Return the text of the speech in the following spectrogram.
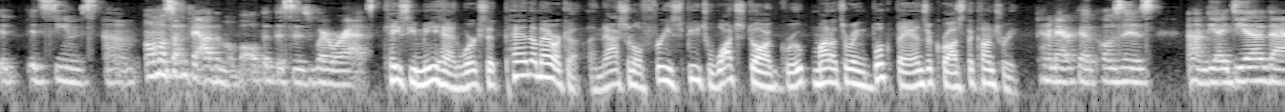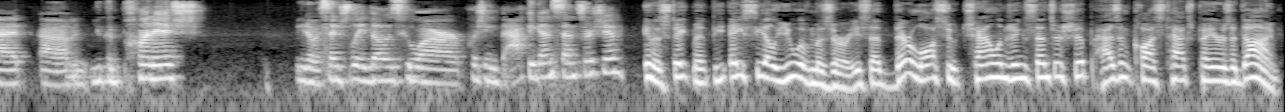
it, it seems um, almost unfathomable that this is where we're at. Kasey Meehan works at PEN America, a national free speech watchdog group monitoring book bans across the country. PEN America opposes um, the idea that um, you could punish, you know, essentially those who are pushing back against censorship. In a statement, the ACLU of Missouri said their lawsuit challenging censorship hasn't cost taxpayers a dime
